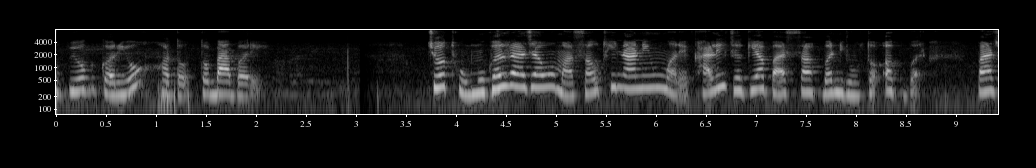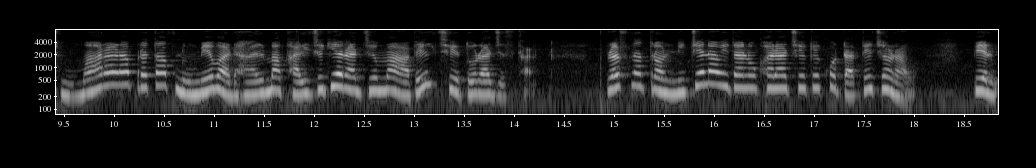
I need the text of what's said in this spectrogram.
ઉપયોગ કર્યો હતો તો બાબરે. ચોથું, મુઘલ રાજાઓમાં સૌથી નાની ઉંમરે ખાલી જગ્યા બાદશાહ બન્યું તો અકબર. પાંચમું મહારાણા પ્રતાપનું મેવાડ હાલમાં ખાલી જગ્યા રાજ્યમાં આવેલ છે તો રાજસ્થાન. પ્રશ્ન ત્રણ, નીચેના વિધાનો ખરા છે કે ખોટા તે જણાવો. પહેલું,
